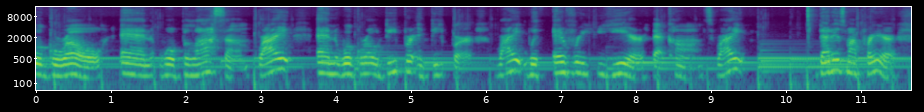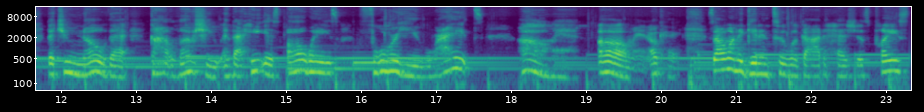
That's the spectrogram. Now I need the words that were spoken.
will grow and will blossom, right? And will grow deeper and deeper, right? With every year that comes, right? That is my prayer that you know that God loves you and that He is always for you, right? Oh man. Oh man, okay. So I want to get into what God has just placed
